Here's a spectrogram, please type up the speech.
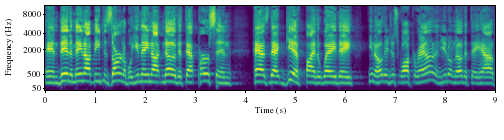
and then it may not be discernible. You may not know that that person has that gift by the way they, you know, they just walk around and you don't know that they have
